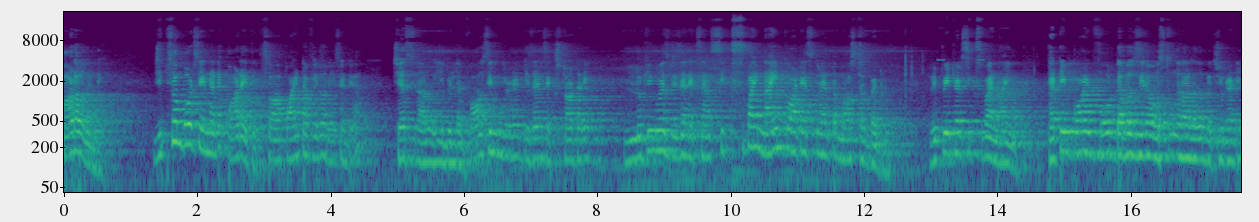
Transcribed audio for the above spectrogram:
పాడవదండి. జిప్సమ్ బోర్డ్స్ ఏంటంటే పాడైతాయి. సో ఆ పాయింట్ ఆఫ్ వ్యూలో రీసెంట్గా చేస్తున్నారు ఈ బిల్డర్ ఫాల్ సీలింగ్ చూడండి designs extraordinary looking wise design excellent six by nine cot వేసుకునేంత master bedroom repeated six by nine thirteen point four double zero వస్తుందో రాలేదో మీరు చూడండి.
